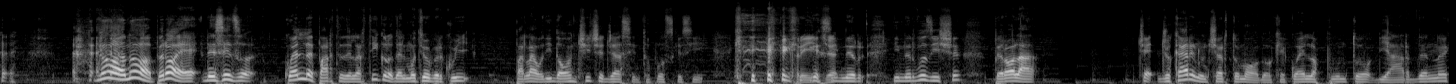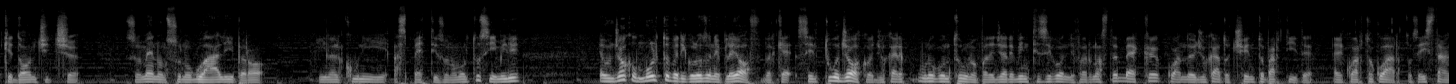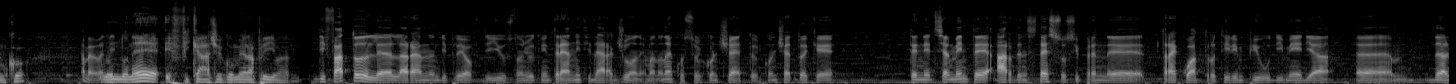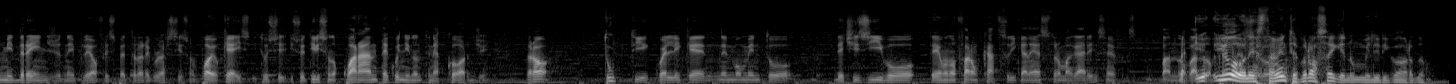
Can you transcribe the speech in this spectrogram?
No, no, però è nel senso, quello è parte dell'articolo, del motivo per cui parlavo di Doncic e già sento post che si, che, che si inner- innervosisce, però la cioè giocare in un certo modo, che è quello appunto di Arden, che Doncic secondo me non sono uguali, però in alcuni aspetti sono molto simili. È un gioco molto pericoloso nei playoff perché se il tuo gioco è giocare uno contro uno, pareggiare 20 secondi, fare uno step back, quando hai giocato 100 partite, è il quarto quarto, sei stanco, Vabbè, non, di, non è efficace come era prima. di fatto il- la run di playoff di Houston negli ultimi tre anni ti dà ragione, ma non è questo il concetto. Il concetto è che tendenzialmente Arden stesso si prende 3-4 tiri in più di media ehm, dal mid range nei playoff rispetto alla regular season. Poi ok, i, tuoi- i suoi tiri sono 40 e quindi non te ne accorgi, però tutti quelli che nel momento decisivo devono fare un cazzo di canestro magari se vanno, Beh, vanno io, io onestamente però sai che non me li ricordo.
